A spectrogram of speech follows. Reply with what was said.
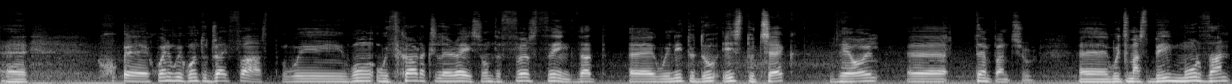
uh, uh, when we want to drive fast, we want with hard acceleration. The first thing that uh, we need to do is to check the oil uh, temperature, uh, which must be more than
